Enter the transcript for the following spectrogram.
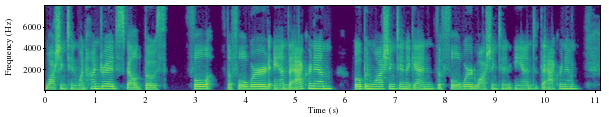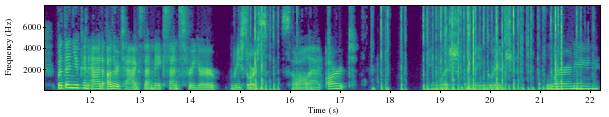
Washington 100 spelled both full the full word and the acronym. Open Washington, again, the full word Washington and the acronym. But then you can add other tags that make sense for your resource. So I'll add art, English language learning,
